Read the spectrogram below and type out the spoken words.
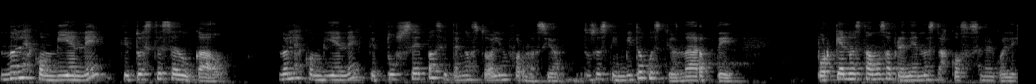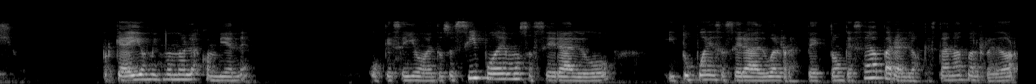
no les conviene que tú estés educado, no les conviene que tú sepas y tengas toda la información. Entonces te invito a cuestionarte por qué no estamos aprendiendo estas cosas en el colegio. Porque a ellos mismos no les conviene, o qué sé yo. Entonces sí podemos hacer algo y tú puedes hacer algo al respecto, aunque sea para los que están a tu alrededor,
